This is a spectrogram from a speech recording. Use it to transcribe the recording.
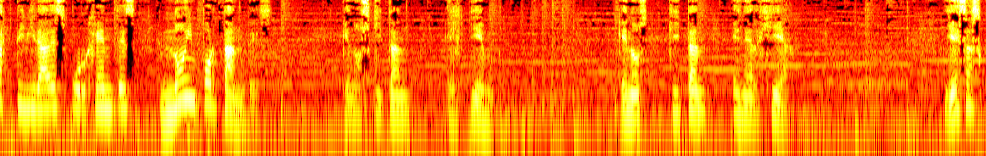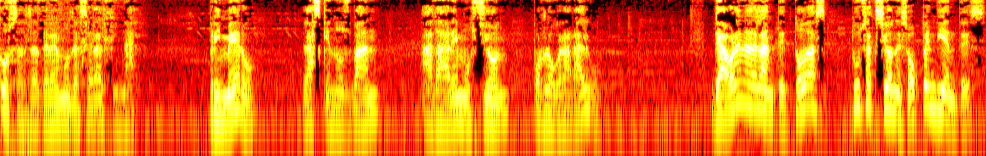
actividades urgentes, no importantes, que nos quitan el tiempo, que nos quitan energía. Y esas cosas las debemos de hacer al final. Primero, las que nos van a dar emoción por lograr algo de ahora en adelante todas tus acciones o pendientes,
